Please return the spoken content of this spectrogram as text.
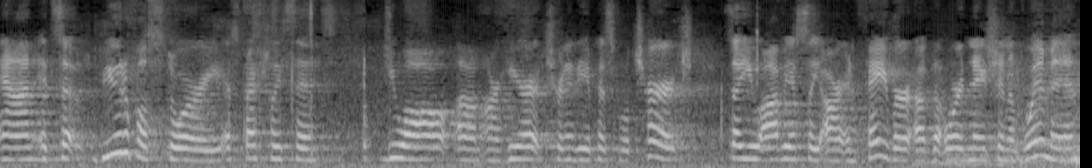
and it's a beautiful story, especially since you all um, are here at Trinity Episcopal Church, so you obviously are in favor of the ordination of women.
